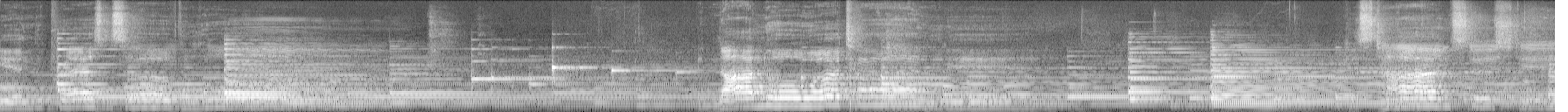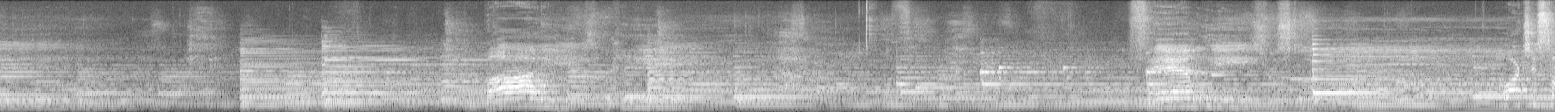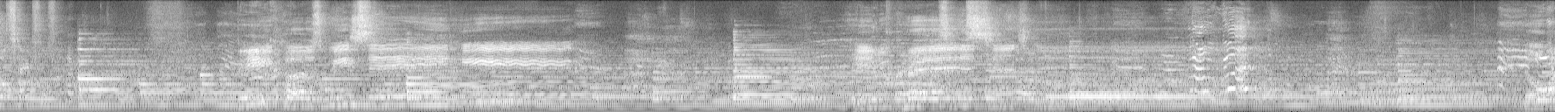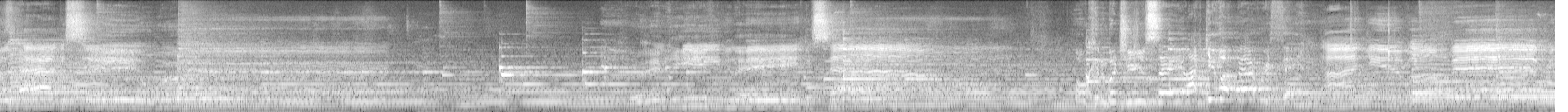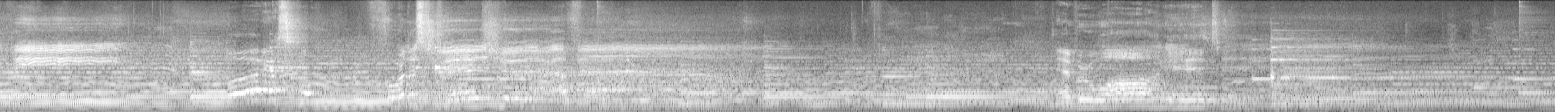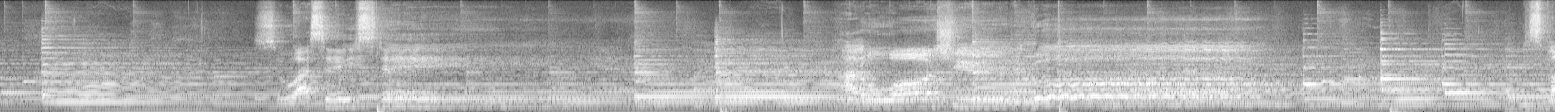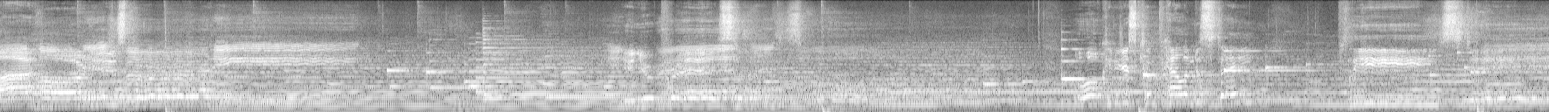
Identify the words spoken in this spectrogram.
in the presence of the Lord. And not know what time it is because time stood still. And bodies were healed. Families aren't so thankful for that? Because we stayed Can but you just say, I'd give up everything. I'd give up everything Oh, yes, Lord, for this treasure. I found. Never wanted to. So I say, stay. I don't want just compel him to stay? Please stay.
